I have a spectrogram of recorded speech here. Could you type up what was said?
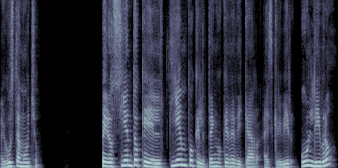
Me gusta mucho pero siento que el tiempo que le tengo que dedicar a escribir un libro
